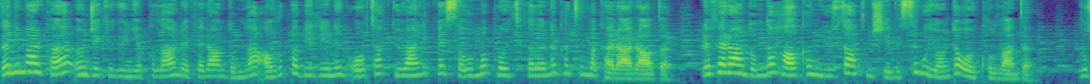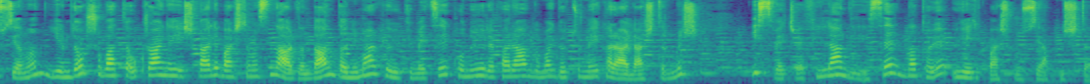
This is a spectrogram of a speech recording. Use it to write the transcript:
Danimarka, önceki gün yapılan referandumla Avrupa Birliği'nin ortak güvenlik ve savunma politikalarına katılma kararı aldı. Referandumda halkın %67'si bu yönde oy kullandı. Rusya'nın 24 Şubat'ta Ukrayna'yı işgali başlamasının ardından Danimarka hükümeti konuyu referanduma götürmeyi kararlaştırmış İsveç ve Finlandiya ise NATO'ya üyelik başvurusu yapmıştı.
